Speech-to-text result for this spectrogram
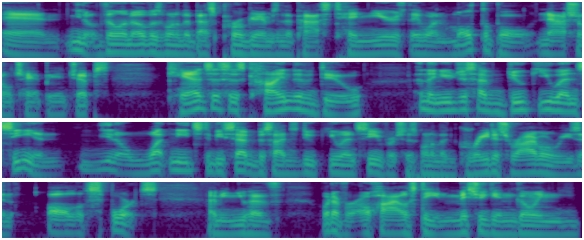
And, you know, Villanova is one of the best programs in the past 10 years. They won multiple national championships. Kansas is kind of due. And then you just have Duke UNC. And, you know, what needs to be said besides Duke UNC versus one of the greatest rivalries in all of sports? I mean, you have whatever Ohio State and Michigan going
